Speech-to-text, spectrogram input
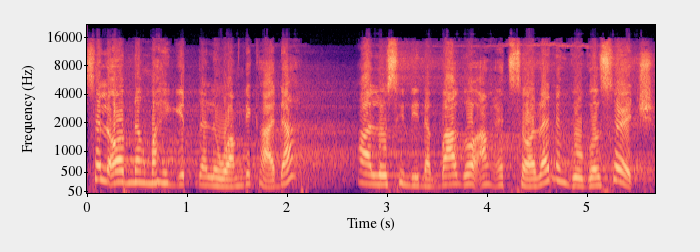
Sa loob ng mahigit dalawang dekada, halos hindi nagbago ang etsura ng Google Search.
